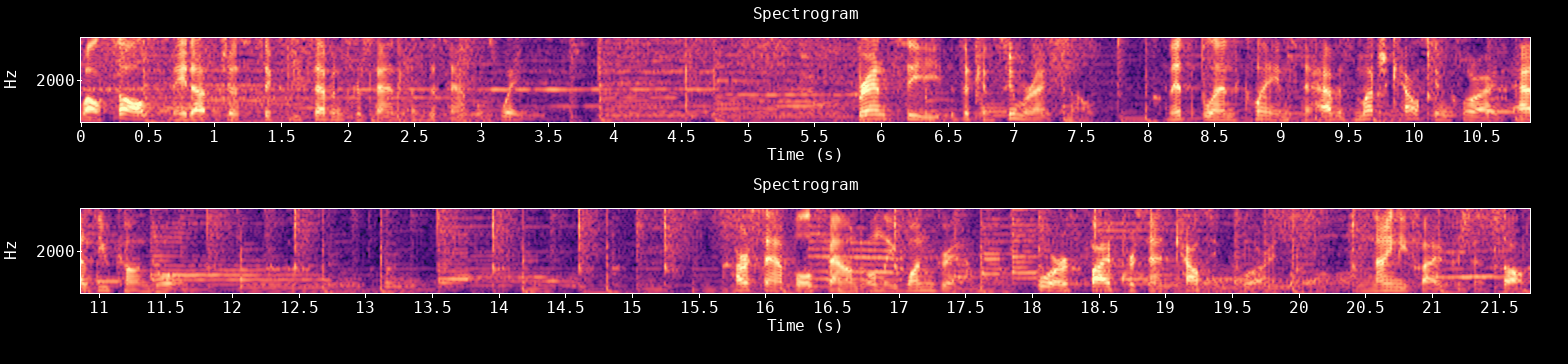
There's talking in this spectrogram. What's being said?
While salt made up just 67% of the sample's weight. Brand C is a consumer ice melt, and its blend claims to have as much calcium chloride as Yukon Gold. Our sample found only 1 gram, or 5% calcium chloride, and 95% salt.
